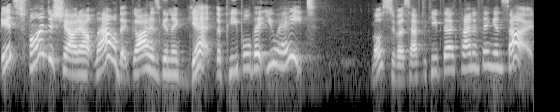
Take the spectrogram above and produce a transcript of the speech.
It's fun to shout out loud that God is going to get the people that you hate. Most of us have to keep that kind of thing inside.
